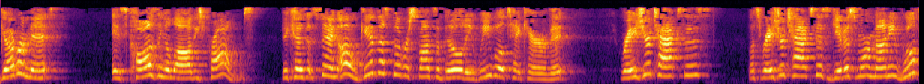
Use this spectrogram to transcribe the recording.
government is causing a lot of these problems because it's saying, oh, give us the responsibility. We will take care of it. Raise your taxes. Let's raise your taxes. Give us more money. We'll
